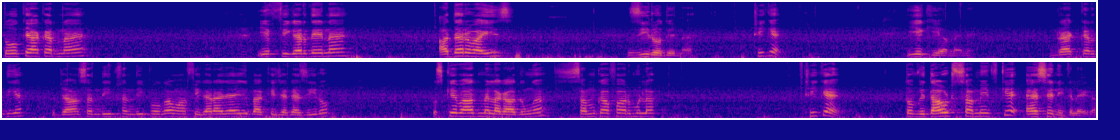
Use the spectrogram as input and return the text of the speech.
तो क्या करना है? ये फिगर देना है अदरवाइज़ ज़ीरो देना है। ठीक है? ये किया मैंने। ड्रैग कर दिया तो जहाँ संदीप संदीप होगा, वहाँ फिगर आ जाएगी, बाकी जगह ज़ीरो उसके बाद मैं लगा दूँगा सम का फार्मूला ठीक है? तो विदाउट सम इफ़ के ऐसे निकलेगा।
